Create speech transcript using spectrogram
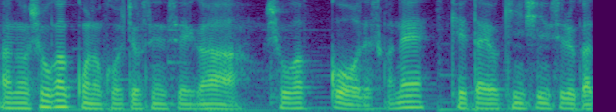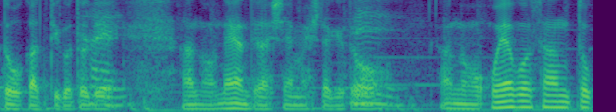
あの小学校の校長先生が小学校ですかね携帯を禁止にするかどうかっていうことで、はいあの悩んでらっしゃいましたけど、えあの親御さんと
